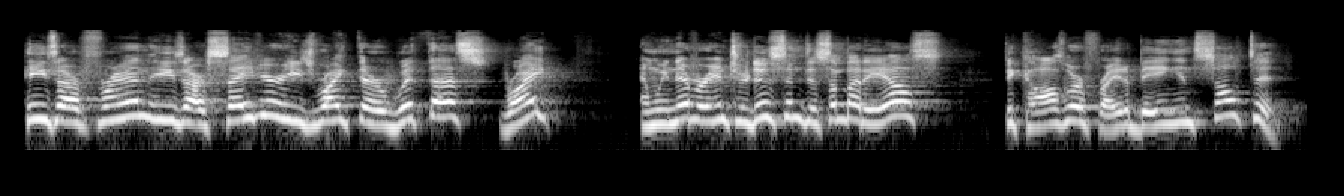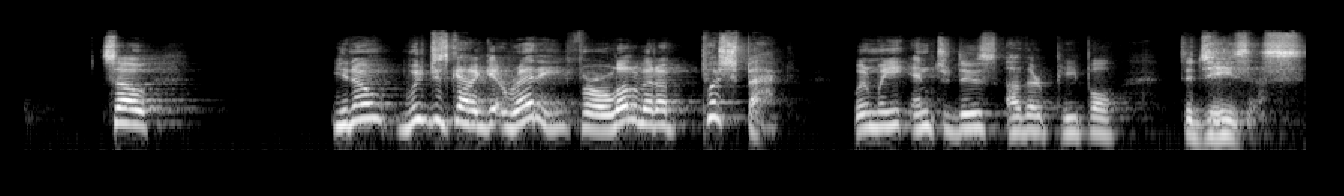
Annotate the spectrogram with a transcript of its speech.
He's our friend, He's our Savior, He's right there with us, right? And we never introduce Him to somebody else because we're afraid of being insulted. So, you know, we've just got to get ready for a little bit of pushback when we introduce other people to Jesus.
